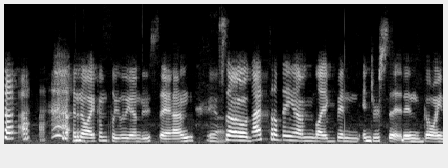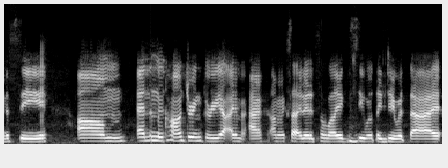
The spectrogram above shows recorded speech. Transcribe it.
no, I completely understand. yeah. So that's something I'm like been interested in going to see. Um, and then The Conjuring Three, I'm I'm excited to like Mm-hmm. see what they do with that.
